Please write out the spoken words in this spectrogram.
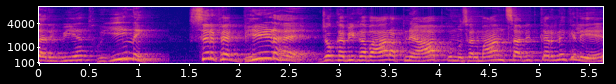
तरबियत हुई नहीं। सिर्फ़ एक भीड़ है जो कभी कभार अपने आप को मुसलमान साबित करने के लिए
